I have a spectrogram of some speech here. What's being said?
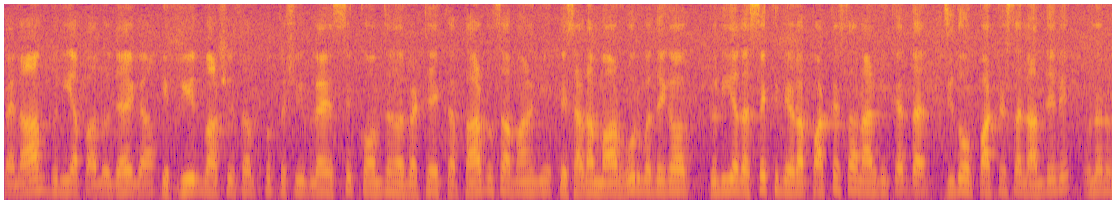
ਪੈਨਾਮ ਦੁਨੀਆ ਭਰ ਨੂੰ ਜਾਏਗਾ ਕਿ ਫੀਰ ਮਾਰਸ਼ਲ ਸਾਹਿਬ ਖੁਦ ਤਸ਼ਰੀਫ ਲੈ ਸਿੱਖ ਕੌਮ ਦੇ ਨਾਲ ਬੈਠੇ, ਕਰਤਾਰਪੁਰ ਸਾਹਿਬ ਆਣਗੇ ਤੇ ਸਾਡਾ ਮਾਣ ਹੋਰ ਵਧੇਗਾ ਦੁਨੀਆ ਦਾ ਸਿੱਖ ਜਿਹੜਾ ਪਾਕਿਸਤਾਨ ਆਣ ਕੇ ਕਹਿੰਦਾ ਜਦੋਂ ਪਾਕਿਸਤਾਨ ਆਉਂਦੇ ਨੇ, ਉਹਨਾਂ ਨੂੰ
